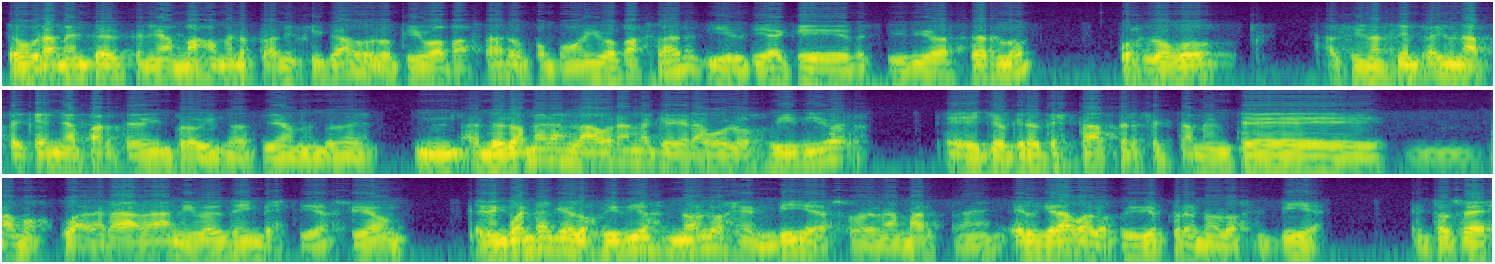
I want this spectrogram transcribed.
Seguramente él tenía más o menos planificado lo que iba a pasar o cómo iba a pasar y el día que decidió hacerlo, pues luego al final siempre hay una pequeña parte de improvisación. Entonces, mm, de todas maneras, la hora en la que grabó los vídeos eh, yo creo que está perfectamente, vamos, cuadrada a nivel de investigación. Ten en cuenta que los vídeos no los envía sobre la marcha, ¿eh? él graba los vídeos pero no los envía. Entonces,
